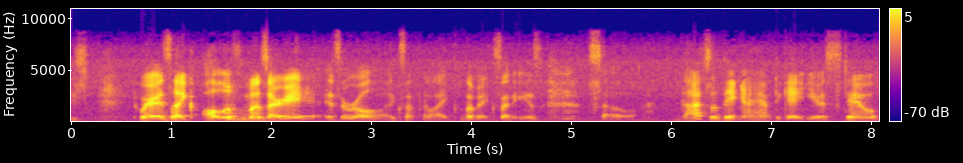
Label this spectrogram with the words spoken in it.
Whereas, like, all of Missouri is rural, except for, like, the big cities. So, that's the thing I have to get used to.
